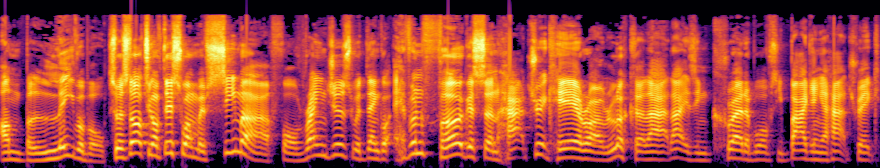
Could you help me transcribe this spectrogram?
unbelievable. So we're starting off this one with Sima for Rangers. We've then got Evan Ferguson, hat trick hero. Look at that. That is incredible. Obviously, bagging a hat trick.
